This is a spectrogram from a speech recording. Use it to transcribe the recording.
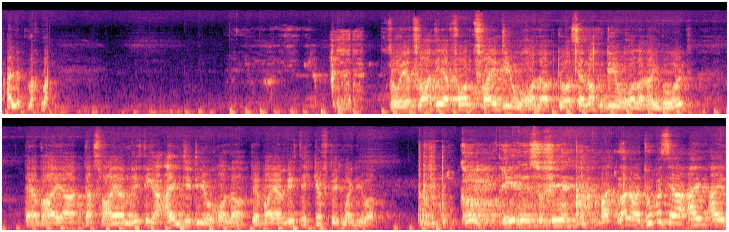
alle, mach mal. So, jetzt wart ihr ja vorhin zwei Deo-Roller. Du hast ja noch einen Deo-Roller reingeholt. Der war ja, das war ja ein richtiger Aldi-Deo-Roller. Der war ja richtig giftig, mein Lieber. Komm, rede nicht so viel. Wa- Warte mal, du bist ja ein, ein,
